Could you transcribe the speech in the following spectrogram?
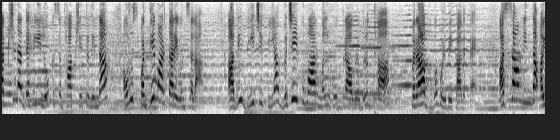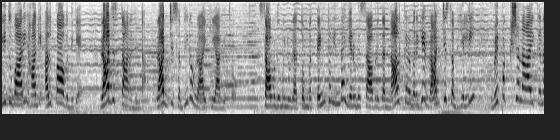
ದಕ್ಷಿಣ ದೆಹಲಿ ಲೋಕಸಭಾ ಕ್ಷೇತ್ರದಿಂದ ಅವರು ಸ್ಪರ್ಧೆ ಮಾಡ್ತಾರೆ ಒಂದ್ಸಲ. ಆದ್ರೆ ಬಿಜೆಪಿಯ ವಿಜಯ್ ಕುಮಾರ್ ಮಲ್ಹೋತ್ರಾ ಅವರ ವಿರುದ್ಧ ಪರಾಭವಗೊಳ್ಳಬೇಕಾಗತ್ತೆ. ಅಸ್ಸಾಂನಿಂದ ಐದು ಬಾರಿ ಹಾಗೆ ಅಲ್ಪಾವಧಿಗೆ ರಾಜಸ್ಥಾನದಿಂದ ರಾಜ್ಯಸಭೆಗೆ ಅವರು ಆಯ್ಕೆಯಾಗಿದ್ರು. ಸಾವಿರದ ಒಂಬೈನೂರ ತೊಂಬತ್ತೆಂಟರಿಂದ ಎರಡು ಸಾವಿರದ ನಾಲ್ಕರವರೆಗೆ ರಾಜ್ಯಸಭೆಯಲ್ಲಿ ವಿಪಕ್ಷ ನಾಯಕನ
